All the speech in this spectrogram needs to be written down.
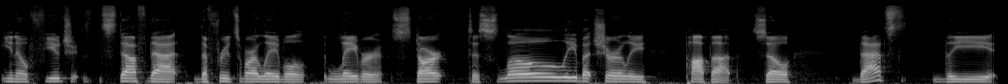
you know future stuff that the fruits of our label labor start to slowly but surely pop up so that's the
